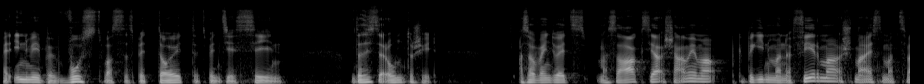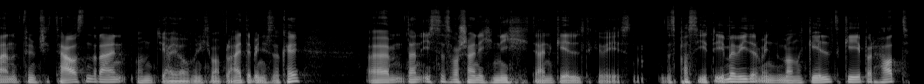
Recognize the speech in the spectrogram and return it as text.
Weil ihnen wird bewusst, was das bedeutet, wenn sie es sehen. Und das ist der Unterschied. Also wenn du jetzt mal sagst, ja, schauen wir mal, beginnen wir eine Firma, schmeißen mal 250.000 rein und ja, ja, wenn ich mal pleite bin, ist es okay, ähm, dann ist das wahrscheinlich nicht dein Geld gewesen. Das passiert immer wieder, wenn man Geldgeber hat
